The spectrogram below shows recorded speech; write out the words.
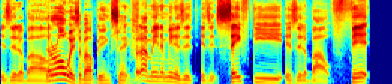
is it about? They're always about being safe. But I mean, I mean, is it is it safety? Is it about fit?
